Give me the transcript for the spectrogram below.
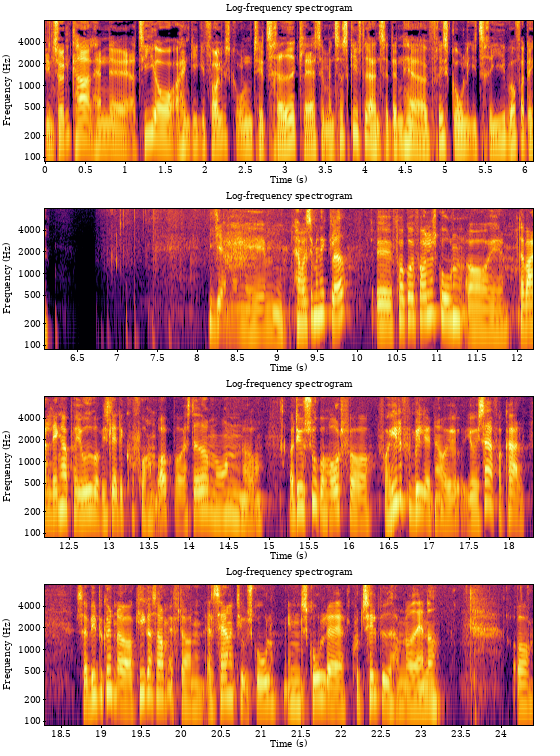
Din søn Karl, han øh, er 10 år, og han gik i folkeskolen til 3. klasse, men så skiftede han til den her friskole i Trige. Hvorfor det? Jamen, øh, han var simpelthen ikke glad øh, for at gå i folkeskolen, og øh, der var en længere periode, hvor vi slet ikke kunne få ham op og afsted om morgenen, og, og det er jo super hårdt for, for hele familien, og jo, jo især for Karl. Så vi begyndte at kigge os om efter en alternativ skole, en skole, der kunne tilbyde ham noget andet. Og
